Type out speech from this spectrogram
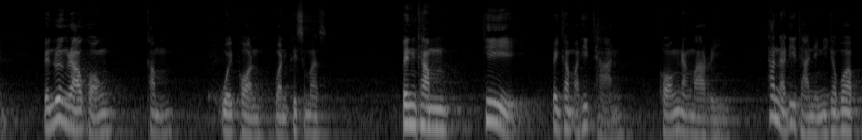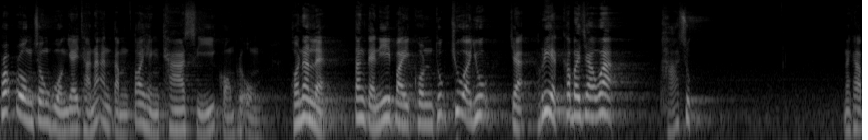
48 เป็นเรื่องราวของคำอวยพรวันคริสต์มาส เป็นคำที่เป็นคำอธิษฐานของนางมารี ท่านอธิษฐานอย่างนี้ครับว่า เพราะพระองค์ทรงห่วงใยฐานะอันต่ำต้อยแห่งทาสีของพระองค์ เพราะนั่นแหละตั้งแต่นี้ไปคนทุกชั่วอายุจะเรียกข้าพเจ้าว่าผาสุกนะครับ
